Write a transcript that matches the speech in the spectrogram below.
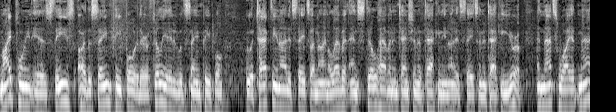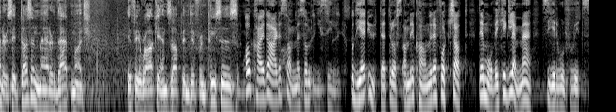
My point is, these are the same people, or they're affiliated with the same people, who attacked the United States on 9 11 and still have an intention of attacking the United States and attacking Europe. And that's why it matters. It doesn't matter that much Al Qaida er det samme som ISIL, og de er ute etter oss amerikanere fortsatt. Det må vi ikke glemme, sier Wolfowitz,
